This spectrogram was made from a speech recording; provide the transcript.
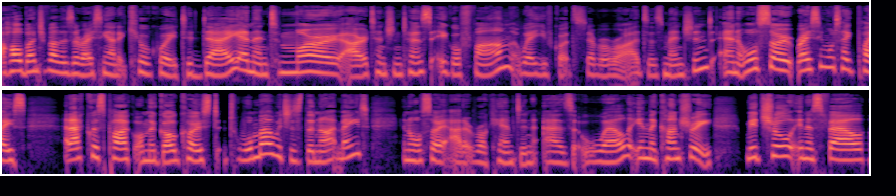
a whole bunch of others are racing out at Kilcoy today. And then tomorrow, our attention turns to Eagle Farm, where you've got several rides, as mentioned. And also, racing will take place at Aquis Park on the Gold Coast, Toowoomba, which is the night meet, and also out at Rockhampton as well. In the country, Mitchell, Innisfail,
